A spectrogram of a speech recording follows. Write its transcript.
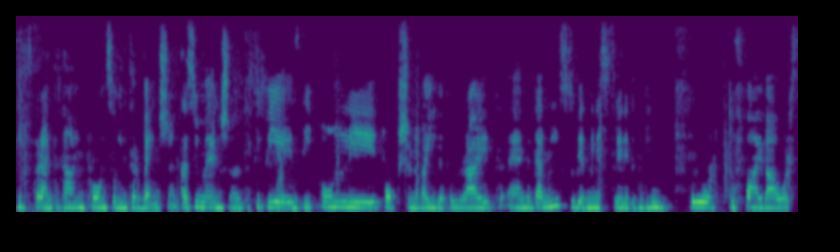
different time points of intervention. As you mentioned, TPA is the only option available, right? And that needs to be administered within four to five hours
